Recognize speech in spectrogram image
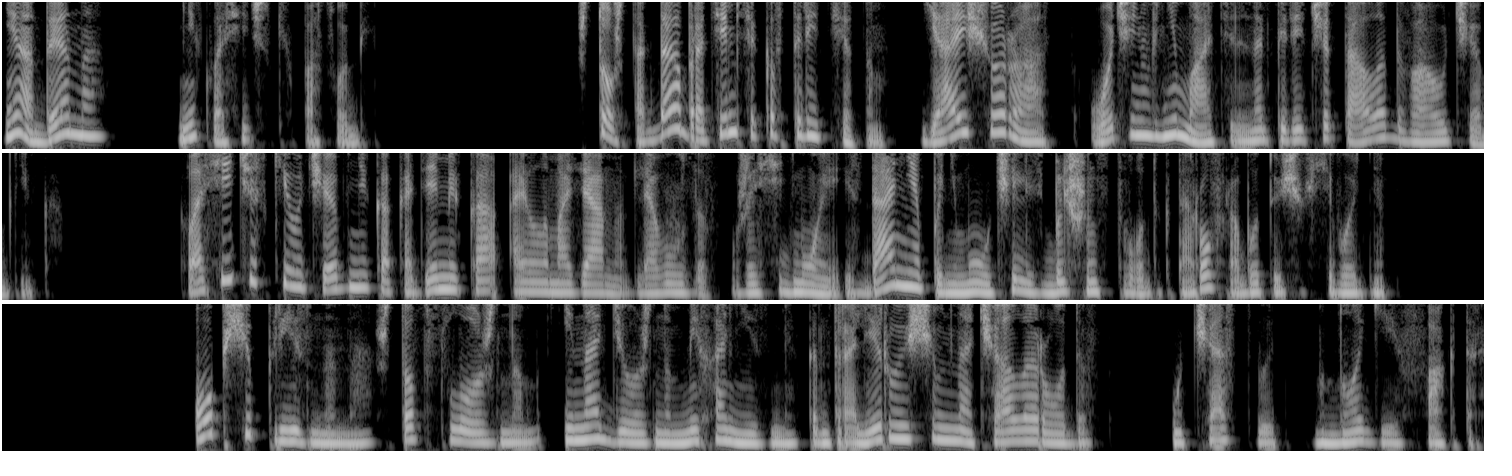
ни Адена, ни классических пособий. Что ж, тогда обратимся к авторитетам. Я еще раз очень внимательно перечитала два учебника. Классический учебник академика Айламазяна для вузов, уже седьмое издание, по нему учились большинство докторов, работающих сегодня. Общепризнано, что в сложном и надежном механизме, контролирующем начало родов, участвуют многие факторы.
